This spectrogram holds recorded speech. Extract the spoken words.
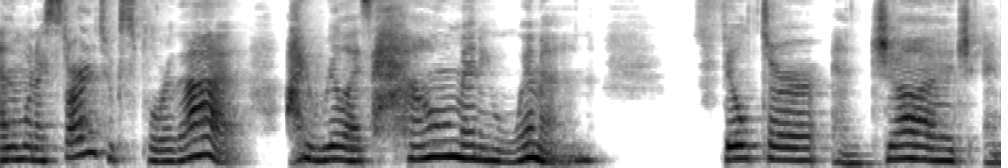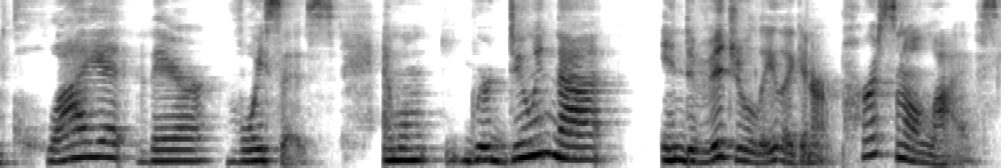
And when I started to explore that, I realize how many women filter and judge and quiet their voices. And when we're doing that individually, like in our personal lives,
